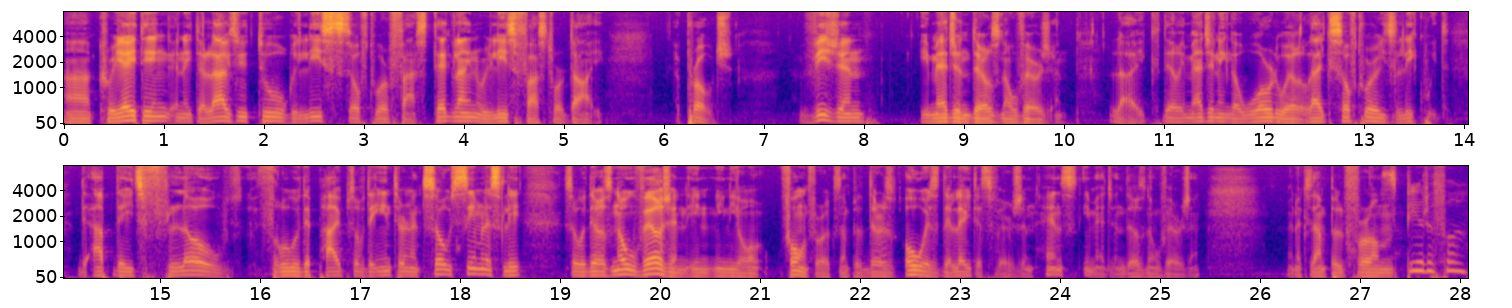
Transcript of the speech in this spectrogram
uh, creating, and it allows you to release software fast. Tagline release fast or die. Approach. Vision imagine there's no version. Like they're imagining a world where like software is liquid. The updates flow through the pipes of the internet so seamlessly so there's no version in, in your phone, for example. There's always the latest version. Hence, imagine there's no version. An example from. It's beautiful.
